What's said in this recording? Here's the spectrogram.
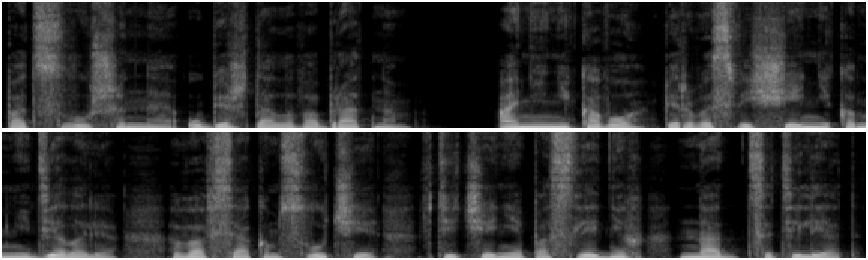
подслушанная убеждала в обратном. Они никого первосвященником не делали, во всяком случае, в течение последних 12 лет.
